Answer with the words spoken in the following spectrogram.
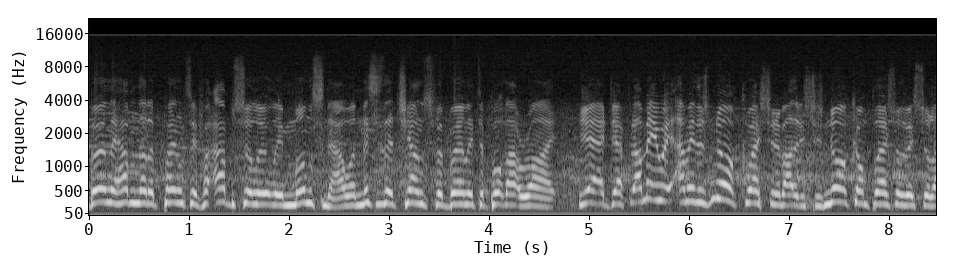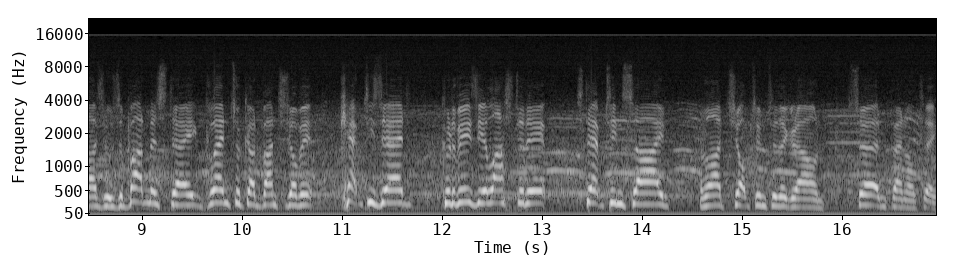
Burnley haven't had a penalty for absolutely months now, and this is the chance for Burnley to put that right. Yeah, definitely. I mean, I mean, there's no question about this. There's no complacency with Bristol lads. It was a bad mistake. Glen took advantage of it, kept his head, could have easily lasted it, stepped inside, and the lad chopped him to the ground. Certain penalty.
